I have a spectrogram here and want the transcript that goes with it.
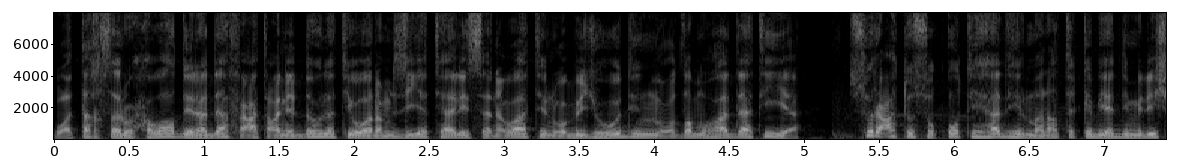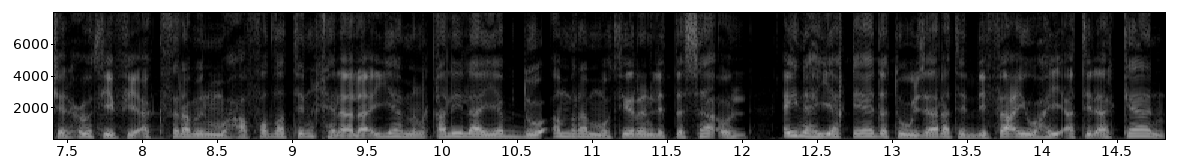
وتخسر حواضن دافعت عن الدولة ورمزيتها لسنوات وبجهود معظمها ذاتية سرعة سقوط هذه المناطق بيد ميليشيا الحوثي في أكثر من محافظة خلال أيام قليلة يبدو أمرا مثيرا للتساؤل أين هي قيادة وزارة الدفاع وهيئة الأركان؟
